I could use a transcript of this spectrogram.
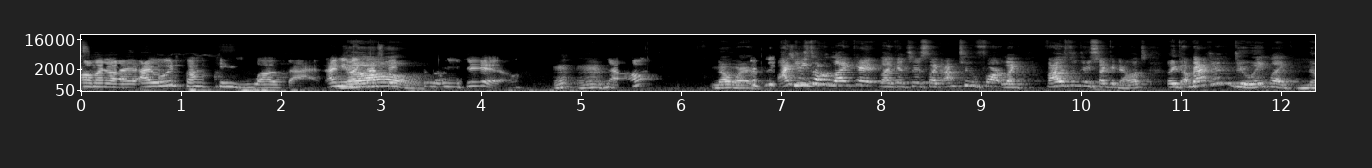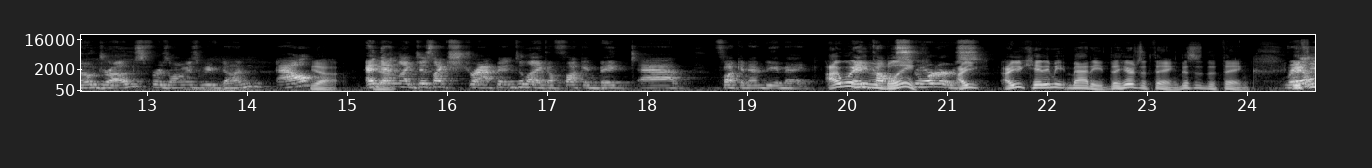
Oh my god, I would fucking love that. I mean, like that's basically what we do. Mm-mm. No. No way. I just don't like it. Like it's just like I'm too far. Like if I was to do psychedelics, like imagine doing like no drugs for as long as we've done, Al. Yeah. And yeah. then like just like strap into like a fucking big tab, fucking MDMA. I wouldn't Big even blink. snorters. Are you are you kidding me, Maddie? The, here's the thing. This is the thing. If Really?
